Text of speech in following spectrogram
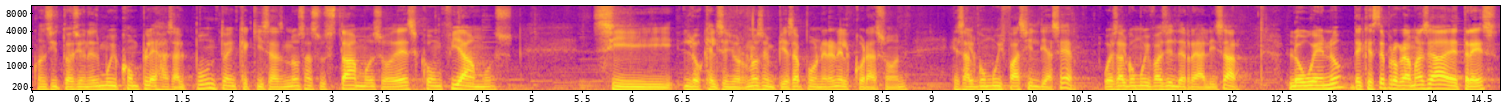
con situaciones muy complejas, al punto en que quizás nos asustamos o desconfiamos si lo que el Señor nos empieza a poner en el corazón es algo muy fácil de hacer o es algo muy fácil de realizar. Lo bueno de que este programa sea de tres,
